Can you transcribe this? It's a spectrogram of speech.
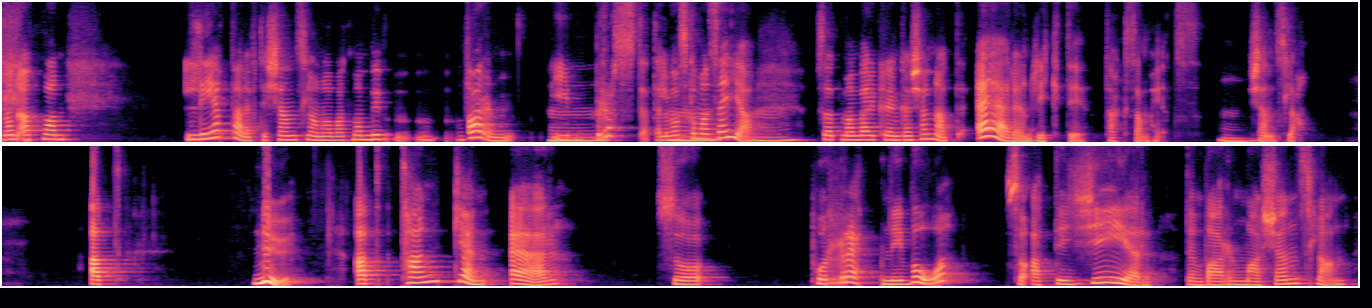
men att man letar efter känslan av att man blir varm i Mm. bröstet, eller vad ska man Mm. säga? Mm. Så att man verkligen kan känna att det är en riktig tacksamhetskänsla. Att nu, att tanken är så på rätt nivå så att det ger den varma känslan.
